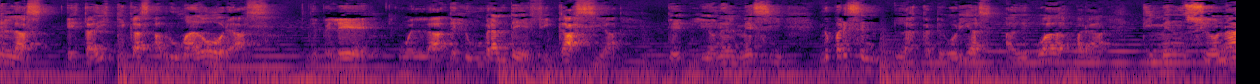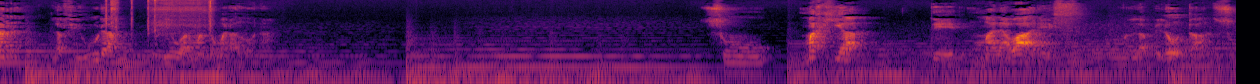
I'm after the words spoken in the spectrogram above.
en las estadísticas abrumadoras de Pelé o en la deslumbrante eficacia de Lionel Messi no parecen las categorías adecuadas para dimensionar la figura de Diego Armando Maradona. Su magia de malabares con la pelota, su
